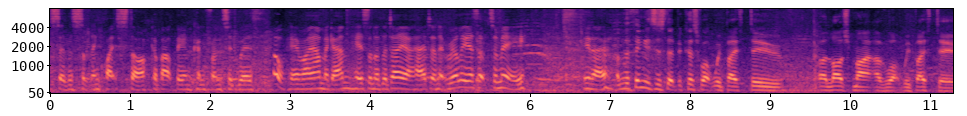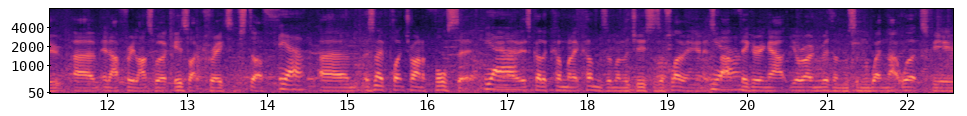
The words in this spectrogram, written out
So there's something quite stark about being confronted with, oh, here I am again. Here's another day ahead, and it really is up to me. You know. And the thing is, is that because what we both do a large amount of what we both do um, in our freelance work is like creative stuff. Yeah. Um, there's no point trying to force it. Yeah. You know, it's got to come when it comes and when the juices are flowing, and it's Yeah. about figuring out your own rhythms and when that works for you.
